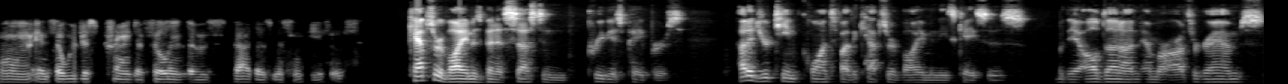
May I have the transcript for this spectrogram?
uh, and so we're just trying to fill in those uh, those missing pieces. Capsular volume has been assessed in previous papers. How did your team quantify the capsular volume in these cases? Were they all done on MR arthrograms,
